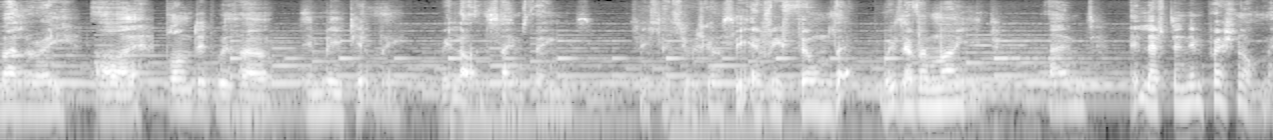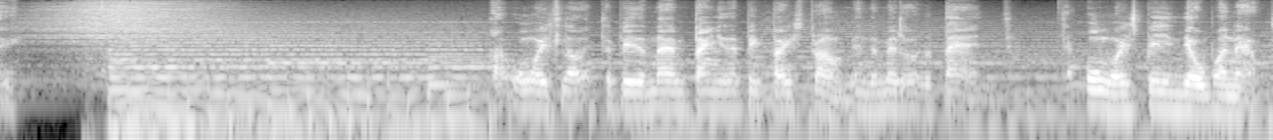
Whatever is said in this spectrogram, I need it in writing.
Valerie, I bonded with her immediately. We liked the same things. She said she was going to see every film that was ever made, and it left an impression on me. I always liked to be the man banging the big bass drum in the middle of the band, to always being the old one out.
